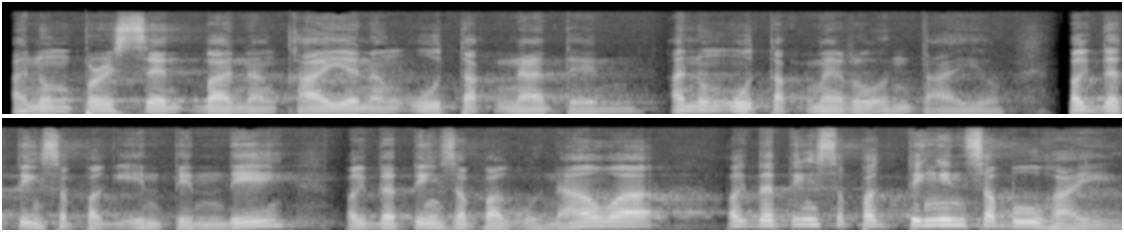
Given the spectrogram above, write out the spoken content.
anong percent ba ng kaya ng utak natin, anong utak mayroon tayo. Pagdating sa pag-intindi, pagdating sa pag-unawa, pagdating sa pagtingin sa buhay.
